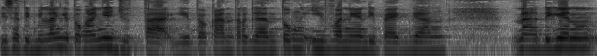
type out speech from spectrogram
bisa dibilang hitungannya juta gitu kan tergantung event yang dipegang. Nah dengan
